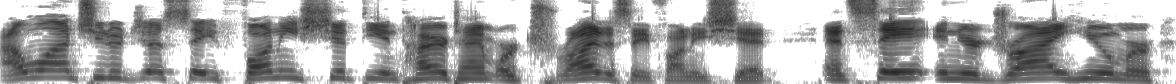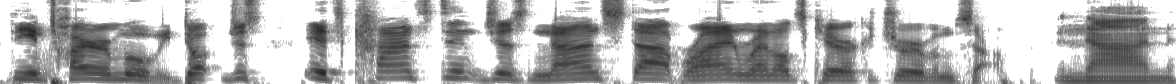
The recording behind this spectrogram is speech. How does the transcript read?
I want you to just say funny shit the entire time or try to say funny shit and say it in your dry humor the entire movie. Don't just it's constant, just nonstop Ryan Reynolds caricature of himself. Non.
